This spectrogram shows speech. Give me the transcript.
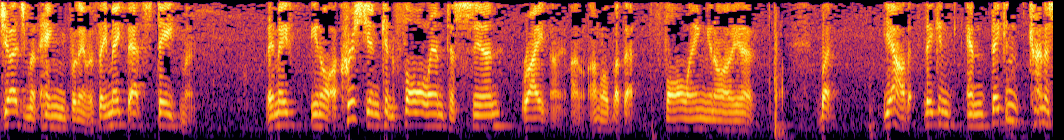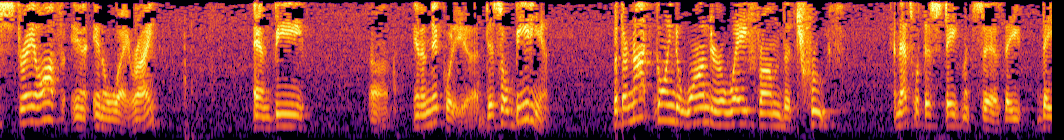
judgment hanging for them. If they make that statement, they may, you know, a Christian can fall into sin, right? I, I, don't, know about that falling, you know, yeah. but yeah, they can, and they can kind of stray off in, in a way, right? And be uh, in iniquity, uh, disobedient. But they're not going to wander away from the truth. And that's what this statement says. They, they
